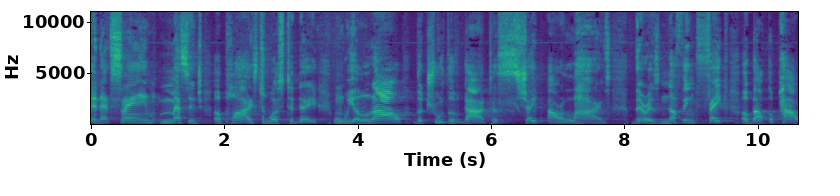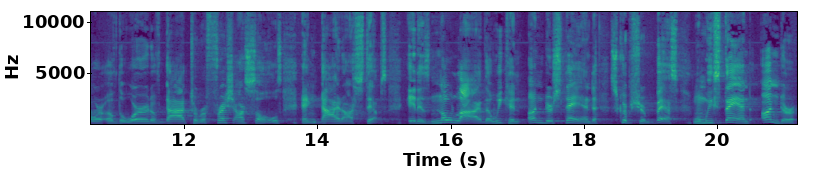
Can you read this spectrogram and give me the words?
And that same message applies to us today when we allow the truth of God to shape our lives. There is nothing fake about the power of the Word of God to refresh our souls and guide our steps. It is no lie that we can understand Scripture best when we stand under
